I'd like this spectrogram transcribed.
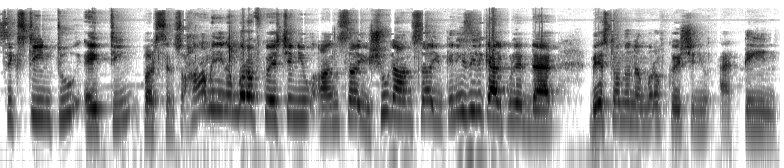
16 to 18 percent. So how many number of question you answer, you should answer, you can easily calculate that based on the number of question you attain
